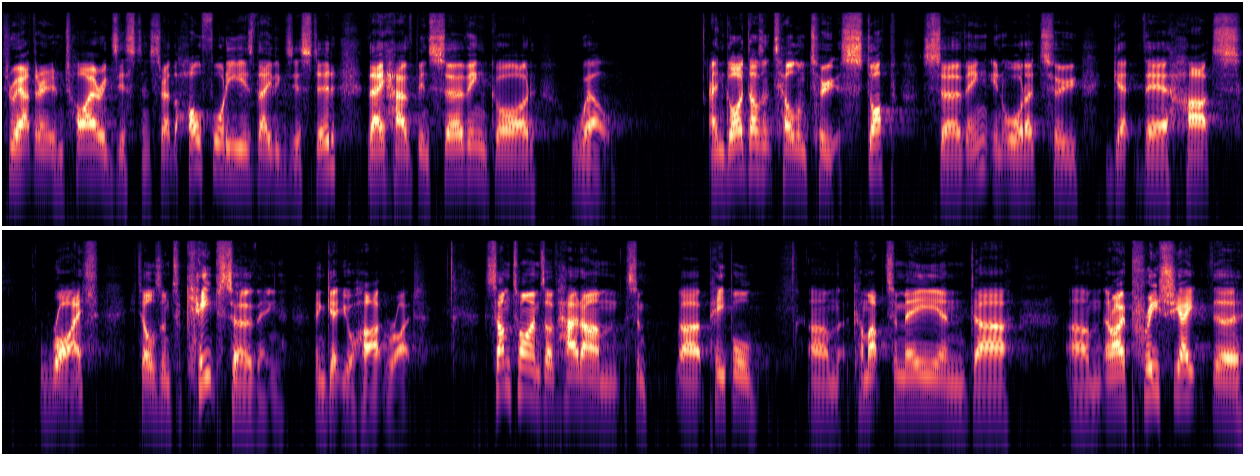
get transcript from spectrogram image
throughout their entire existence. Throughout the whole 40 years they've existed, they have been serving God well. And God doesn't tell them to stop serving in order to get their hearts right, He tells them to keep serving and get your heart right. Sometimes I've had um, some uh, people um, come up to me and uh, um, and I appreciate the,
